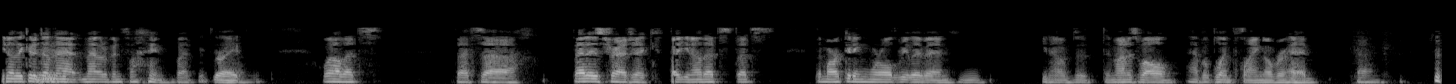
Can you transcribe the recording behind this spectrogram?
You know, they could have done Mhm. that and that would have been fine. But Right. uh, well, that's that's uh that is tragic. But you know, that's that's the marketing world we live in. And, you know, they, they might as well have a blimp flying overhead. Um,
